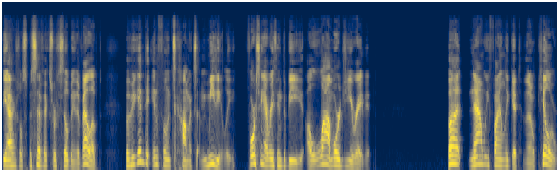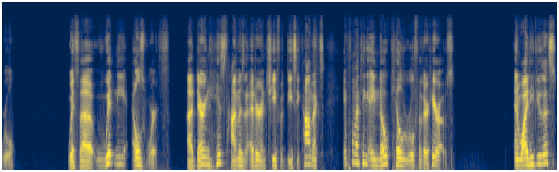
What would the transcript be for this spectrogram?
the actual specifics were still being developed, but began to influence comics immediately, forcing everything to be a lot more G rated. But now we finally get to the no kill rule. With uh, Whitney Ellsworth, uh, during his time as editor in chief of DC Comics, implementing a no kill rule for their heroes. And why did he do this?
